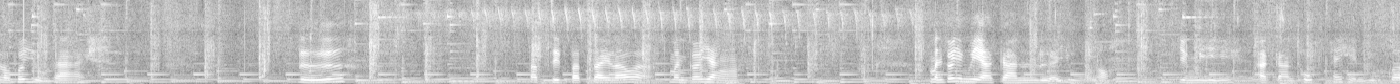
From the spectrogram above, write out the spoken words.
เราก็อยู่ได้ หรือปรับจิตปรับใจแล้วอะ่ะ มันก็ยัง มันก็ยังมีอาการเหลืออยู่เนาะ ยังมีอาการทุกข์ให้เห็นอยู่ก็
